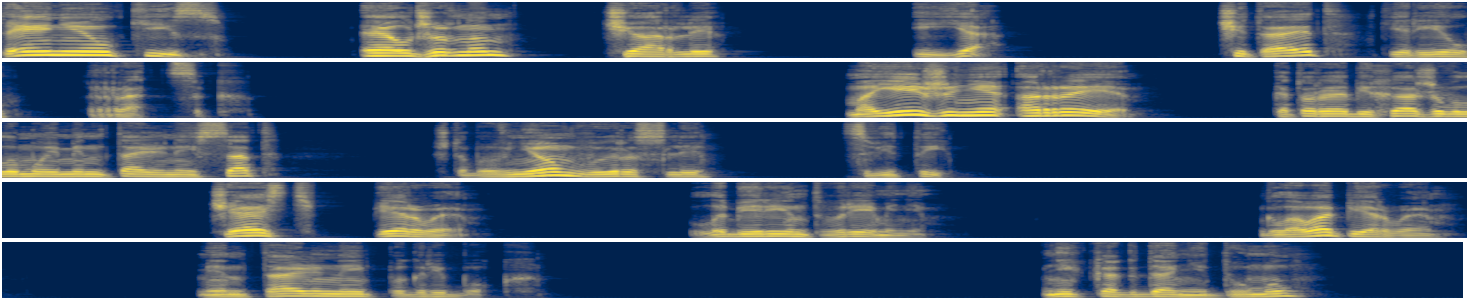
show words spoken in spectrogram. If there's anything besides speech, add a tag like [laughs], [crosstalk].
Дэниел Киз, Элджернон, Чарли и я. Читает Кирилл Радцик. Моей жене Арея, которая обихаживала мой ментальный сад, чтобы в нем выросли цветы. Часть первая. Лабиринт времени. Глава первая. Ментальный погребок. Никогда не думал,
